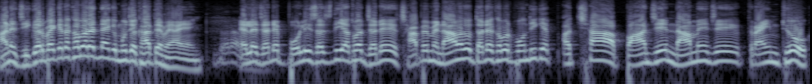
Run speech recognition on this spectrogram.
અને જીગરભાઈ કે તો ખબર જ ના કે મુજે ખાતે મેં આઈન એટલે જડે પોલીસ હજદી અથવા જડે છાપે મેં નામ હતું તડે ખબર પહોંચી કે અચ્છા પાંજે નામે જે ક્રાઇમ થયો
